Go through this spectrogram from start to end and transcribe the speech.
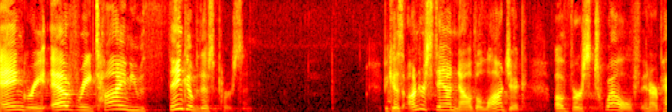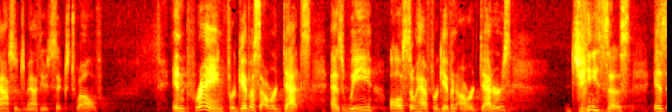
angry every time you think of this person? Because understand now the logic of verse 12 in our passage, Matthew 6 12. In praying, forgive us our debts as we also have forgiven our debtors. Jesus is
